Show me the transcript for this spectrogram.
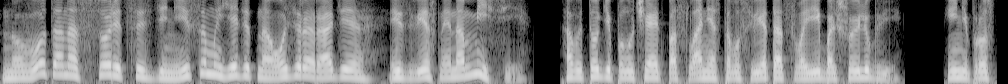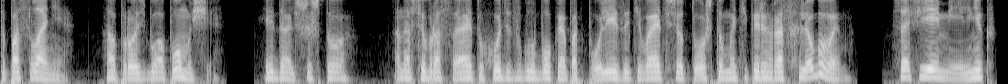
Но вот она ссорится с Денисом и едет на озеро ради известной нам миссии, а в итоге получает послание с того света от своей большой любви. И не просто послание, а просьбу о помощи. И дальше что? Она все бросает, уходит в глубокое подполье и затевает все то, что мы теперь расхлебываем? София Мельник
